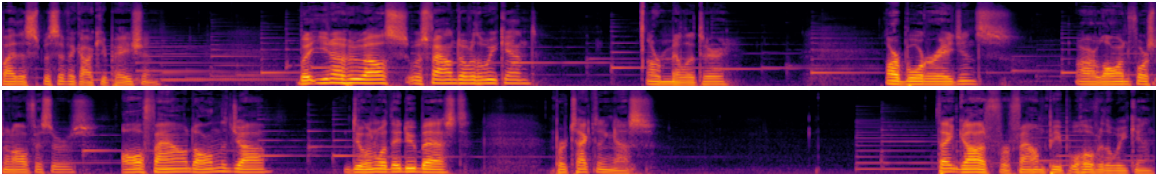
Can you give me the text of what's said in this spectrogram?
by this specific occupation. But you know who else was found over the weekend? Our military, our border agents, our law enforcement officers, all found on the job, doing what they do best, protecting us Thank God for found people over the weekend.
